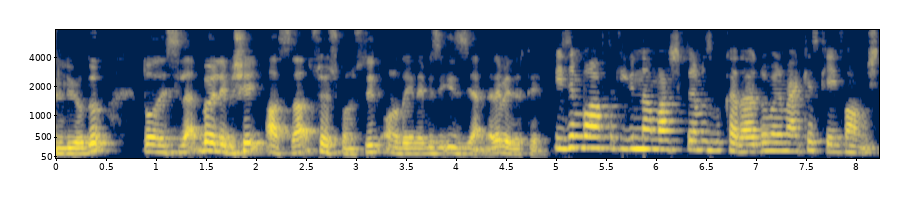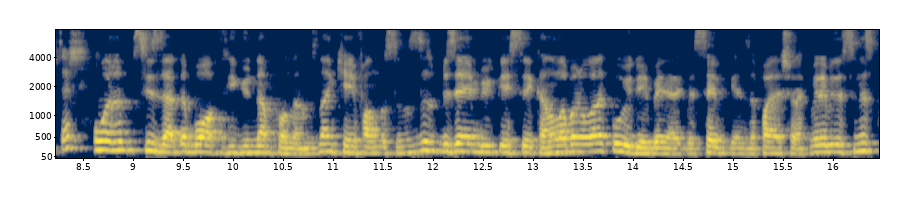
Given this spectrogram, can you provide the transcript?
indiriliyordu. Dolayısıyla böyle bir şey asla söz konusu değil. Onu da yine bizi izleyenlere belirteyim. Bizim bu haftaki gündem başlıklarımız bu kadar. Umarım herkes keyif almıştır. Umarım sizler de bu haftaki gündem konularımızdan keyif almışsınızdır. Bize en büyük desteği kanala abone olarak bu videoyu beğenerek ve sevdiklerinizle paylaşarak verebilirsiniz.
